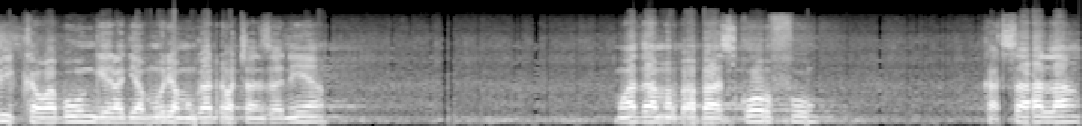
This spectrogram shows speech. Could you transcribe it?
Spika wa Bunge la Jamhuri ya Muungano wa Tanzania, Mwadhama Baba Askofu Kasala,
